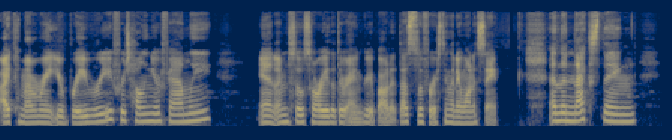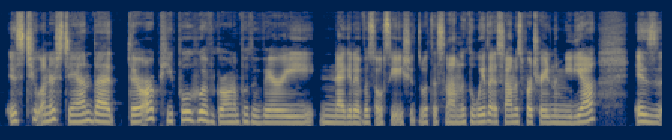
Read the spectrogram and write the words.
I commemorate your bravery for telling your family. And I'm so sorry that they're angry about it. That's the first thing that I want to say. And the next thing is to understand that there are people who have grown up with very negative associations with Islam. Like the way that Islam is portrayed in the media is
